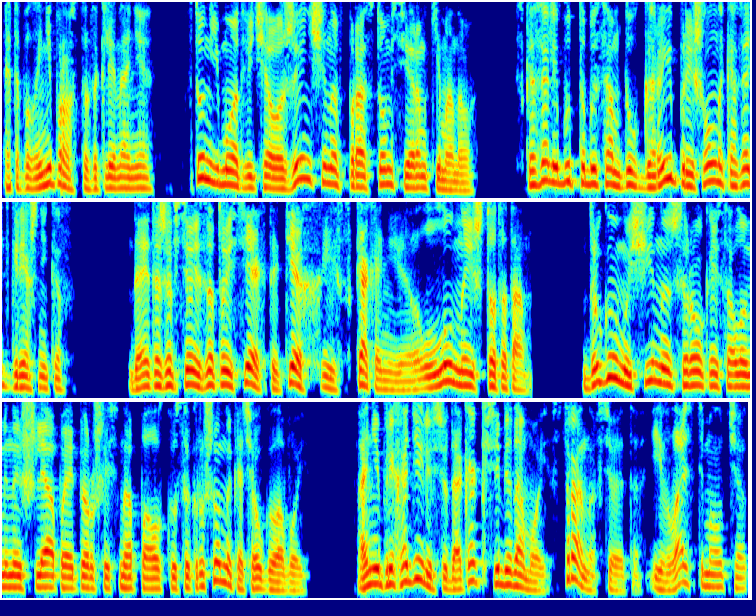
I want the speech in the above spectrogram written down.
Это было не просто заклинание. В тон ему отвечала женщина в простом сером кимоно. Сказали, будто бы сам дух горы пришел наказать грешников. Да это же все из-за той секты, тех, из, как они, лунные что-то там. Другой мужчина с широкой соломенной шляпой, опершись на палку, сокрушенно качал головой. Они приходили сюда, как к себе домой. Странно все это. И власти молчат.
